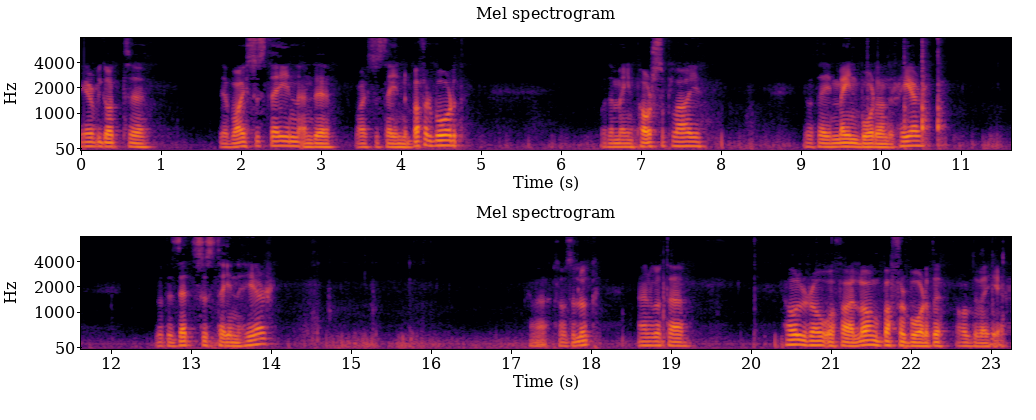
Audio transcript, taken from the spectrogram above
Here we got uh, the Y sustain and the Y sustain buffer board with a main power supply with a main board under here with a Z sustain here. Have a closer look. And got a whole row of a long buffer board all the way here.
